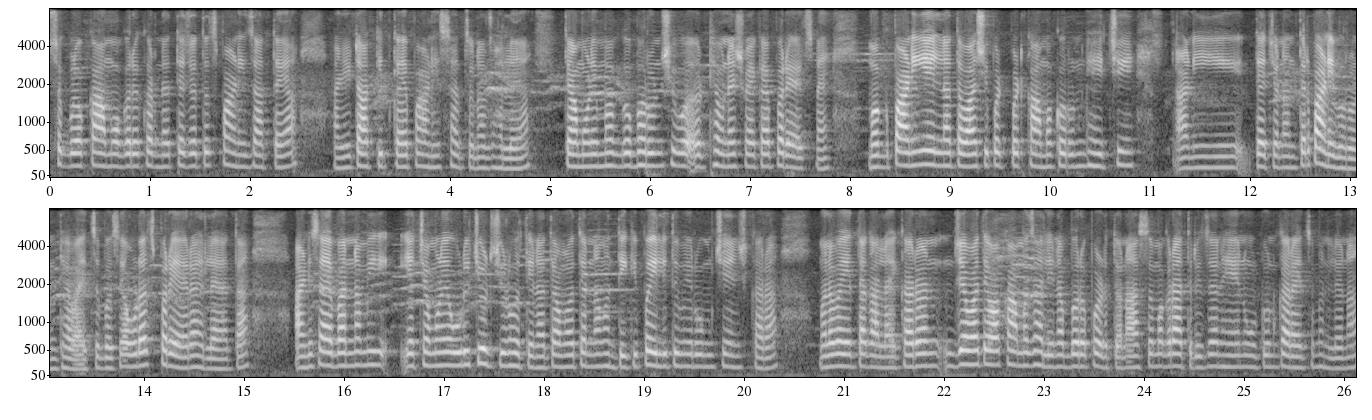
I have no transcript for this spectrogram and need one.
सगळं काम वगैरे करण्यात त्याच्यातच पाणी जातं या आणि टाकीत काय पाणी साचणं झालं या त्यामुळे मग भरून शिव ठेवण्याशिवाय काय पर्यायच नाही. मग पाणी येईल ना तेव्हा अशी पटपट कामं करून घ्यायची आणि त्याच्यानंतर पाणी भरून ठेवायचं. बस एवढाच पर्याय राहिला आहे आता. आणि साहेबांना मी याच्यामुळे एवढी चिडचिड होते ना त्यामुळे त्यांना म्हणते की पहिली तुम्ही रूम चेंज करा. मला वैताग आला आहे कारण जेव्हा तेव्हा कामं झाली ना बरं पडतं ना. असं मग रात्रीचं हे उठून करायचं म्हणलं ना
